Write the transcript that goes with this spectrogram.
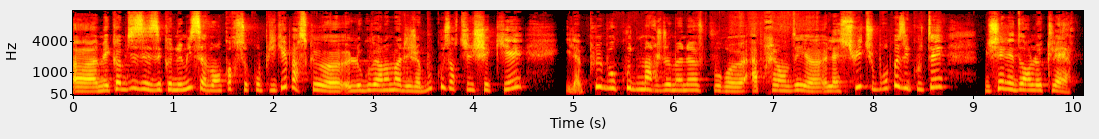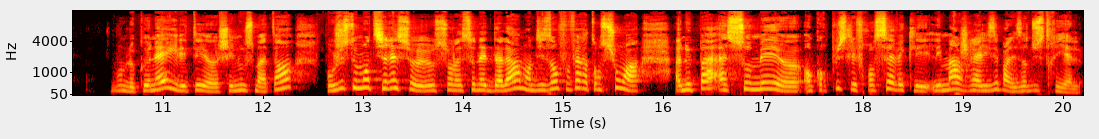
Euh, mais comme disent les économistes, ça va encore se compliquer parce que euh, le gouvernement a déjà beaucoup sorti le chéquier. Il n'a plus beaucoup de marge de manœuvre pour appréhender la suite. Je vous propose d'écouter Michel-Édouard Leclerc. Tout le monde le connaît, il était chez nous ce matin pour justement tirer sur, la sonnette d'alarme en disant qu'il faut faire attention à, ne pas assommer encore plus les Français avec les marges réalisées par les industriels.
